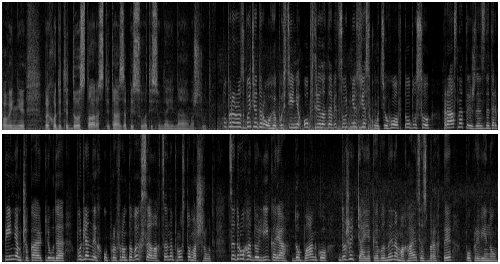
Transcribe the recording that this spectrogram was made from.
повинні приходити до старости та записуватись у неї на маршрут. Попри розбиті дороги, постійні обстріли та відсутність зв'язку цього автобусу Раз на тиждень з нетерпінням чекають люди, бо для них у прифронтових селах це не просто маршрут. Це дорога до лікаря, до банку, до життя, яке вони намагаються зберегти попри війну.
